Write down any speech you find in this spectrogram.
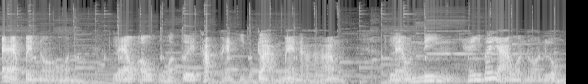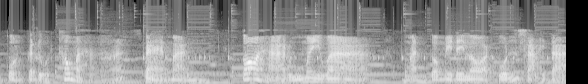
แอบไปนอน แล้วเอาหัวเกยทับแผ่นหินกลางแม่น้ำแล้วนิ่งให้พญาวานอนหลงกลกระโดดเข้ามาหา แต่มันก็หารู้ไม่ว่า มันก็ไม่ได้รอดพ้นสายตา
